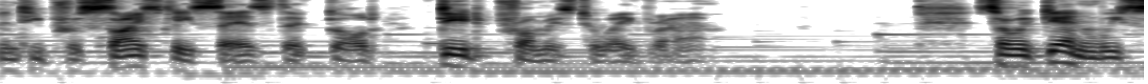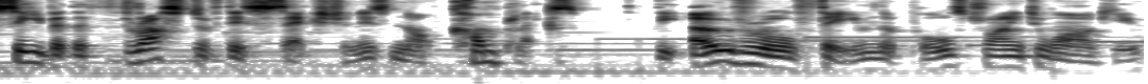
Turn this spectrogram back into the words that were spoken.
And he precisely says that God did promise to Abraham. So again, we see that the thrust of this section is not complex. The overall theme that Paul's trying to argue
